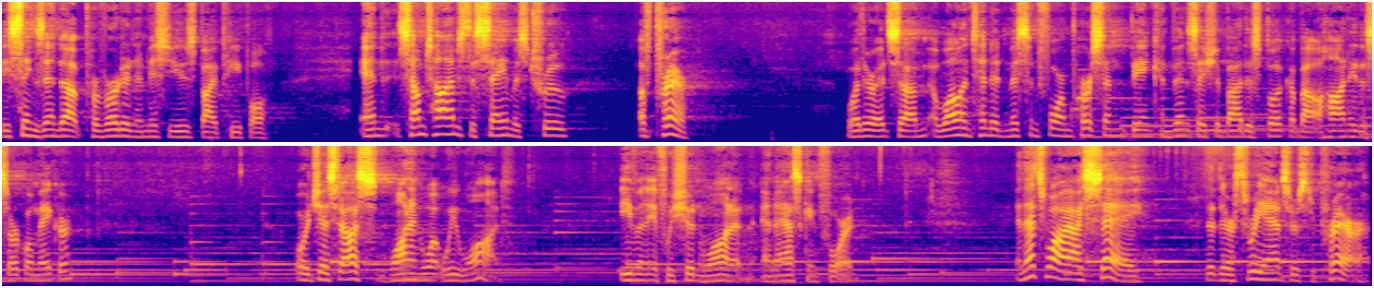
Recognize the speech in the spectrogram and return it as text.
These things end up perverted and misused by people. And sometimes the same is true of prayer. Whether it's um, a well intended, misinformed person being convinced they should buy this book about Honi, the circle maker, or just us wanting what we want, even if we shouldn't want it, and asking for it. And that's why I say that there are three answers to prayer.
